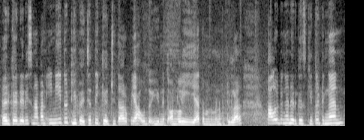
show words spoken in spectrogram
harga dari senapan ini itu di budget 3 juta rupiah untuk unit only ya teman-teman bediler kalau dengan harga segitu dengan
